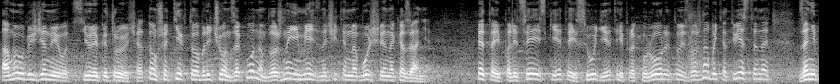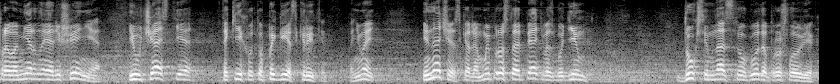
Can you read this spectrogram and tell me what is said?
а мы убеждены вот с Юрием Петровичем о том, что те, кто облечен законом, должны иметь значительно большее наказание. Это и полицейские, это и судьи, это и прокуроры. То есть должна быть ответственность за неправомерное решение и участие таких вот ОПГ скрытых. Понимаете? Иначе, скажем, мы просто опять возбудим дух 17 года прошлого века.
